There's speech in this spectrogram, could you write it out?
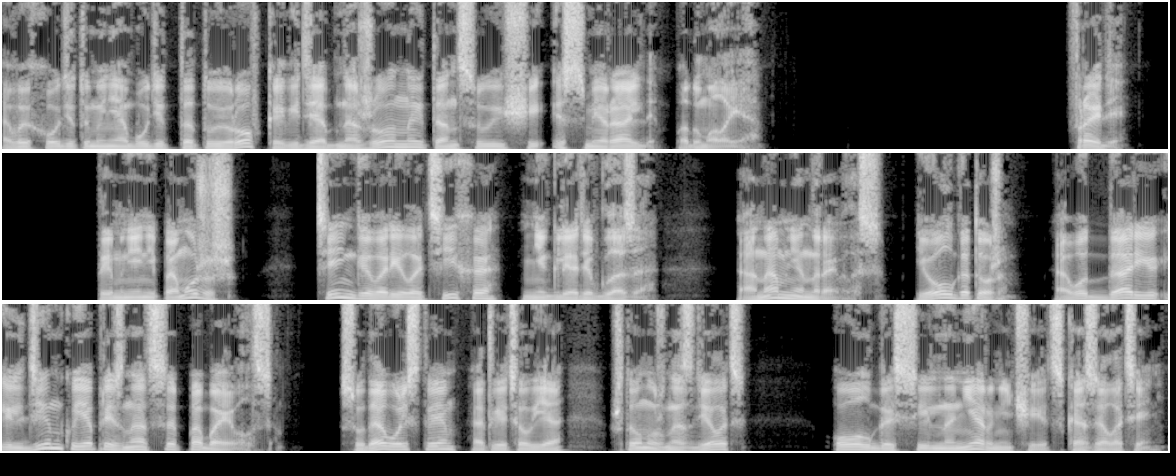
Выходит, у меня будет татуировка в виде обнаженной танцующей эсмеральды, подумала я. Фредди. «Ты мне не поможешь?» Тень говорила тихо, не глядя в глаза. Она мне нравилась. И Олга тоже. А вот Дарью Льдинку я, признаться, побаивался. «С удовольствием», — ответил я. «Что нужно сделать?» «Олга сильно нервничает», — сказала тень.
